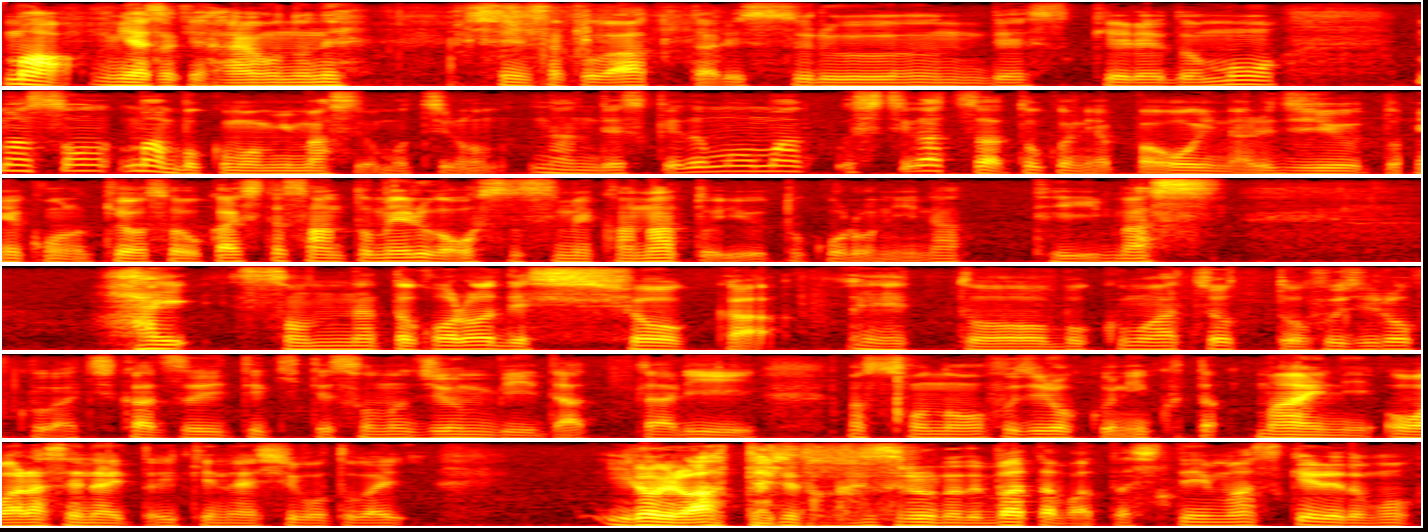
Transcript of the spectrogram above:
まあ、宮崎駿のね、新作があったりするんですけれども、まあ、そまあ、僕も見ますよ、もちろん。なんですけども、まあ、7月は特にやっぱ大いなる自由と、えこの競争を介したサントメールがおすすめかなというところになっています。はい、そんなところでしょうか。えっ、と、僕もちょっとフジロックが近づいてきて、その準備だったり、まあ、そのフジロックに行く前に終わらせないといけない仕事がいろいろあったりとかするのでバタバタしていますけれども、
